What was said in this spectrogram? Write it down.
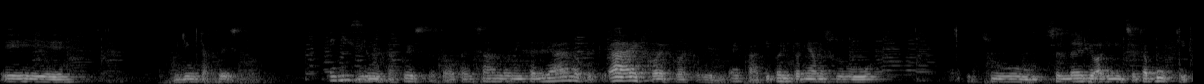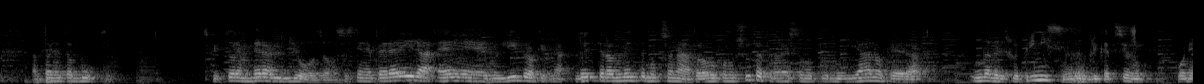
E mi limito a questo. Mi Benissimo. limito a questo, stavo pensando in italiano perché... Ah, ecco, ecco, ecco, vedi. E infatti, poi ritorniamo su, su Sellerio all'inizio, Tabucchi, Antonio Tabucchi, scrittore meraviglioso. Sostiene Pereira è un libro che mi ha letteralmente emozionato. L'avevo conosciuto attraverso Notturno Indiano, che era una delle sue primissime pubblicazioni con,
